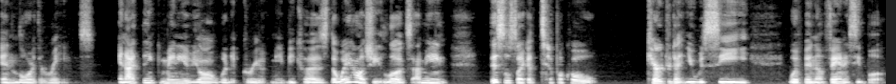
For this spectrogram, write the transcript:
in Lord of the Rings. And I think many of y'all would agree with me because the way how she looks, I mean, this looks like a typical character that you would see within a fantasy book,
